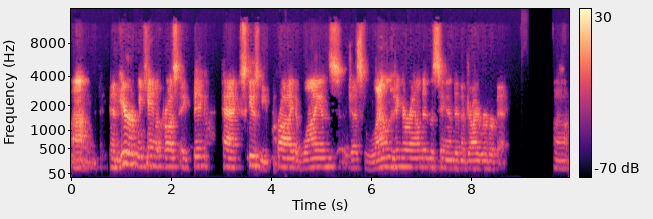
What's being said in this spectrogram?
Um, and here we came across a big pack, excuse me, pride of lions just lounging around in the sand in a dry riverbed. Uh,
